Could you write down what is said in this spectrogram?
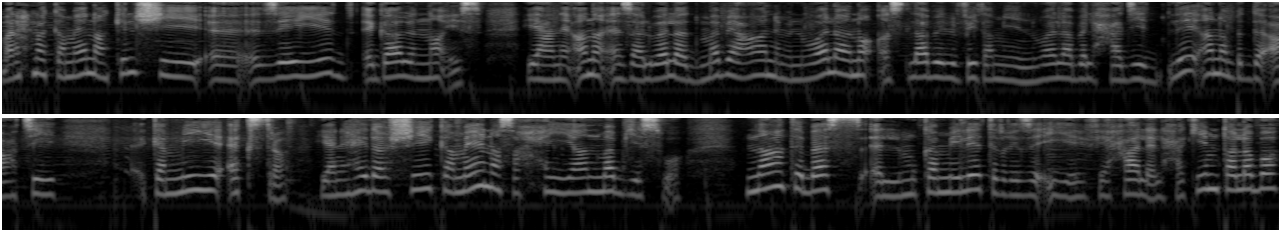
ما نحن كمان كل شيء آه، زايد égal الناقص يعني أنا إذا الولد ما بيعاني من ولا نقص لا بالفيتامين ولا بالحديد ليه أنا بدي أعطيه كمية extra يعني هيدا الشيء كمان صحيا ما بيسوى. نعطي بس المكملات الغذائية في حال الحكيم طلبها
